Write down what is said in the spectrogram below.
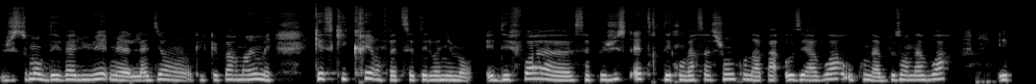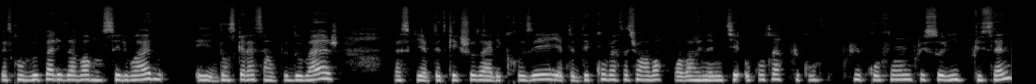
justement d'évaluer, mais elle l'a dit en quelque part Marion, mais qu'est-ce qui crée en fait cet éloignement? Et des fois, euh, ça peut juste être des conversations qu'on n'a pas osé avoir ou qu'on a besoin d'avoir, et parce qu'on veut pas les avoir, on s'éloigne. Et dans ce cas-là, c'est un peu dommage parce qu'il y a peut-être quelque chose à aller creuser, il y a peut-être des conversations à avoir pour avoir une amitié au contraire plus profonde, plus solide, plus saine.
